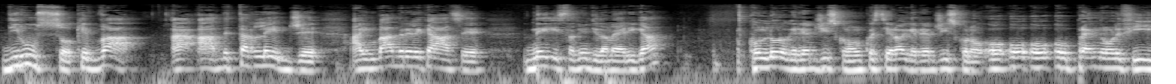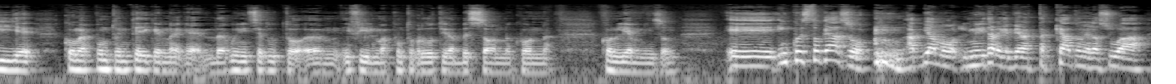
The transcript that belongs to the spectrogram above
di russo che va a, a dettar legge, a invadere le case negli Stati Uniti d'America con loro che reagiscono, con questi eroi che reagiscono o, o, o, o prendono le figlie, come appunto in Taken, che, da cui inizia tutto um, i film appunto prodotti da Besson con, con Liam Neeson. E in questo caso abbiamo il militare che viene attaccato nella sua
